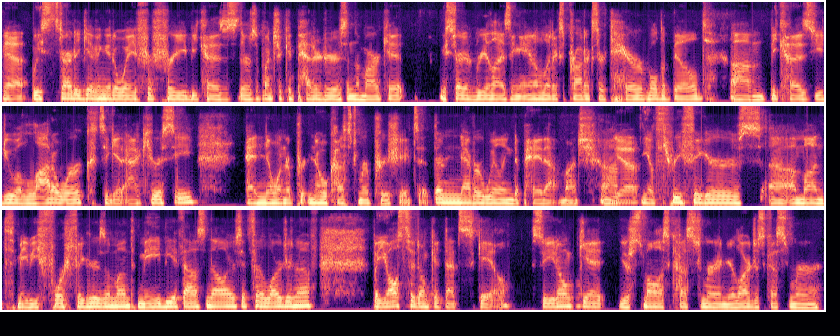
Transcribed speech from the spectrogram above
Yeah. We started giving it away for free because there's a bunch of competitors in the market. We started realizing analytics products are terrible to build um, because you do a lot of work to get accuracy, and no one, no customer appreciates it. They're never willing to pay that much. Um, yeah. You know, three figures uh, a month, maybe four figures a month, maybe a thousand dollars if they're large enough. But you also don't get that scale. So you don't get your smallest customer and your largest customer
